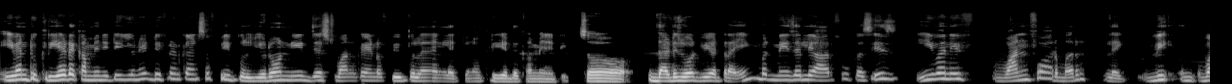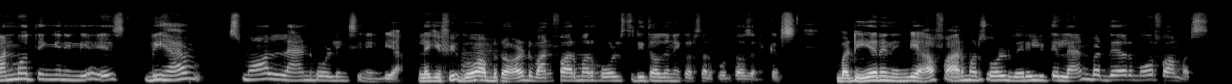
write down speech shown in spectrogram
even to create a community you need different kinds of people. You don't need just one kind of people and like you know create the community. So that is what we are trying but majorly our focus is even if one farmer like we one more thing in india is we have small land holdings in india. Like if you go Hmm. abroad one farmer holds 3000 acres or 4000 acres. But here in india farmers hold very little land but there are more farmers.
